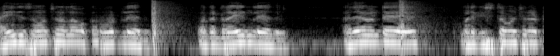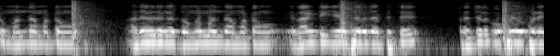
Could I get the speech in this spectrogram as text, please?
ఐదు సంవత్సరాల్లో ఒక రోడ్ లేదు. ఒక డ్రైన్ లేదు. అదేమంటే మనకి ఇష్టం వచ్చినట్టు మందు అమ్మటం అదేవిధంగా దొంగ మంది అమ్మటం ఇలాంటివి చేశారు తప్పితే ప్రజలకు ఉపయోగపడే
